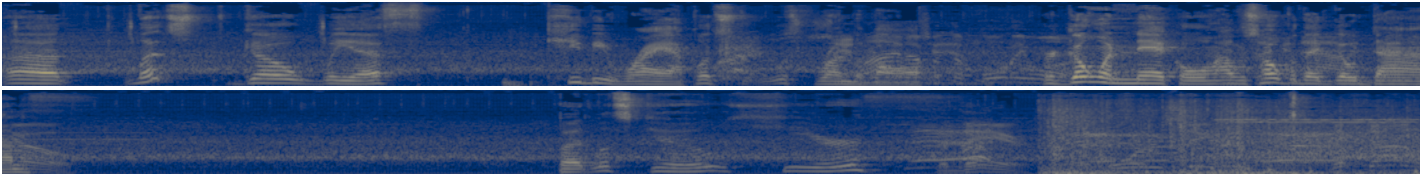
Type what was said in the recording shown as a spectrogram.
Uh, let's go with QB wrap. Let's let's run the ball. up at the 41. They're going nickel. I was hoping they'd go dime, here we go. But let's go here. The Bears, four receivers. McDonald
